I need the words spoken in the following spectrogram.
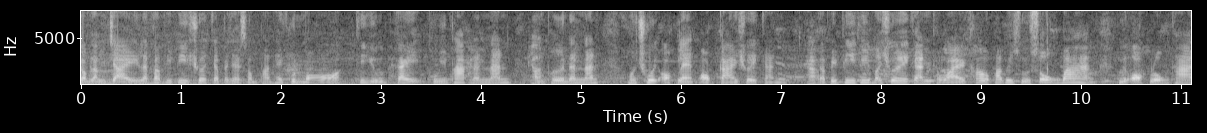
กำลังใจแล้วก็พี่ๆช่วยกันประชาสัมพันธ์ให้คุณหมอที่อยู่ใกล้ภูมิภาคนั้นครับๆอำเภอนั้นๆ มาช่วยออกแรงออกกายช่วยกันครับกับพี่ๆที่มาช่วยกันถวายข้าวพระพิสุสงฆ์บ้าง หรือออกโรงทาน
